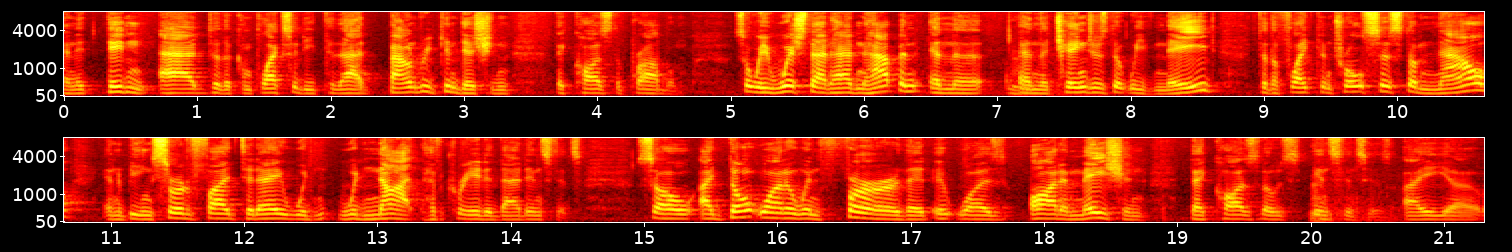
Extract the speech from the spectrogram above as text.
and it didn't add to the complexity to that boundary condition that caused the problem. So we wish that hadn't happened, and the, and the changes that we've made to the flight control system now and being certified today would, would not have created that instance. So I don't want to infer that it was automation that caused those instances. I, uh,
